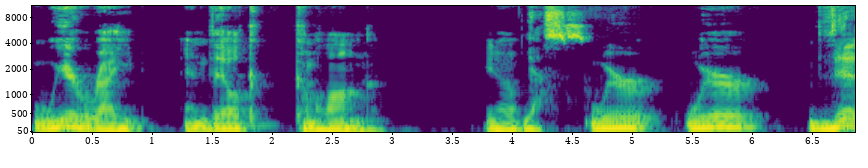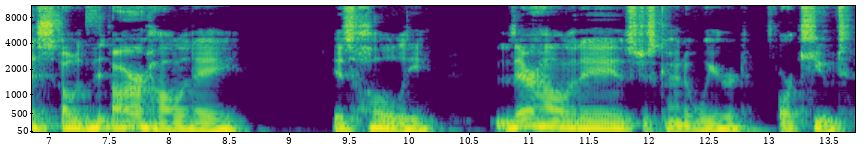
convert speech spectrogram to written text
we're right and they'll c- come along. You know. Yes. We're we're this. Oh, th- our holiday is holy. Their holiday is just kind of weird or cute.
